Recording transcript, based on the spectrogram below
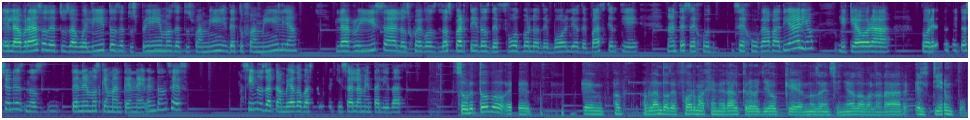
el abrazo de tus abuelitos, de tus primos, de, tus de tu familia, la risa, los juegos, los partidos de fútbol o de bolio, de básquet que antes se, se jugaba a diario y que ahora por estas situaciones nos tenemos que mantener. Entonces, sí nos ha cambiado bastante quizá la mentalidad. Sobre todo, eh, hablando de forma general, creo yo que nos ha enseñado a valorar el tiempo.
